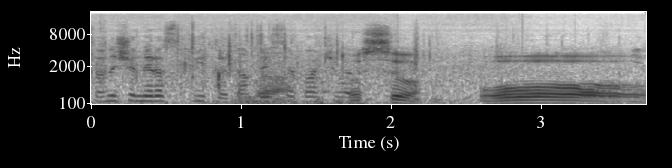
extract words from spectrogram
Та Вони ще не розквітли, там Да. десь я бачила. Ось все. О,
